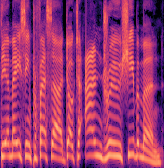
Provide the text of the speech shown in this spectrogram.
the amazing professor, Dr. Andrew Huberman.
